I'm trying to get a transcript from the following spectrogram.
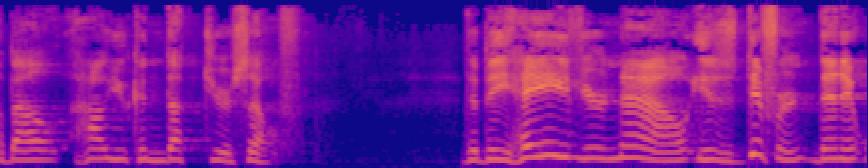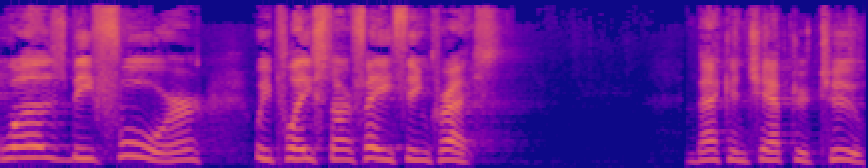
about how you conduct yourself. The behavior now is different than it was before we placed our faith in Christ. Back in chapter 2,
